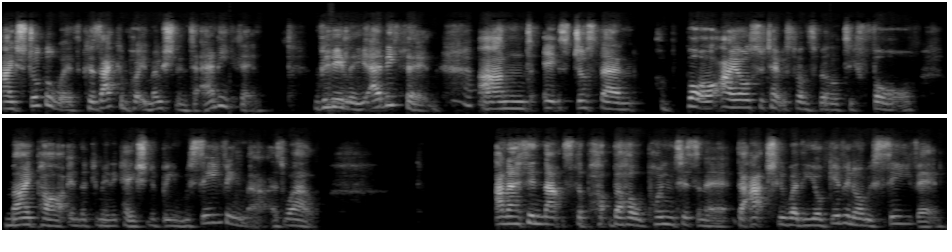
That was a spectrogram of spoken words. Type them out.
I struggle with because I can put emotion into anything, really anything. And it's just then, but I also take responsibility for my part in the communication of being receiving that as well. And I think that's the the whole point, isn't it? That actually, whether you're giving or receiving,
